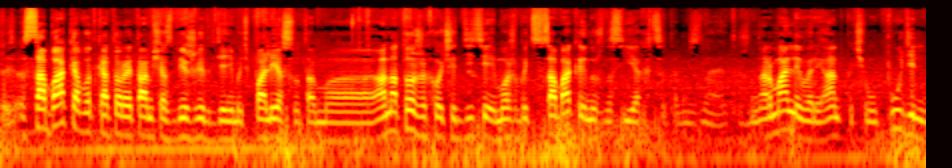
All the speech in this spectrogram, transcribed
То есть собака, вот, которая там сейчас бежит где-нибудь по лесу, там, э, она тоже хочет детей. Может быть, с собакой нужно съехаться, там, не знаю. Это же нормальный вариант. Почему? Пудель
